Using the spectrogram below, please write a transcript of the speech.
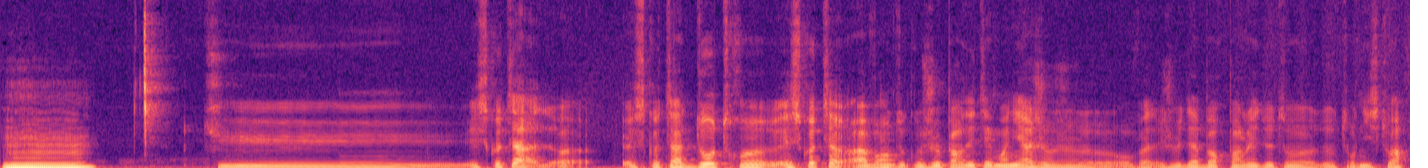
Mhm. Tu est-ce que tu as est-ce que tu as d'autres est-ce que tu avant que je parle des témoignages, je, on va- je vais d'abord parler de ton, de ton histoire,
